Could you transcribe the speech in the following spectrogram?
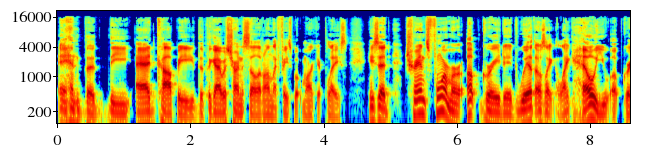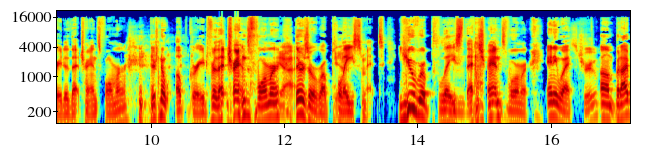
and the the ad copy that the guy was trying to sell it on like Facebook Marketplace. He said transformer upgraded with. I was like, like hell, you upgraded that transformer. There's no upgrade for that transformer. Yeah. There's a replacement. You replaced Mhm. that transformer anyway. It's true. Um, but I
